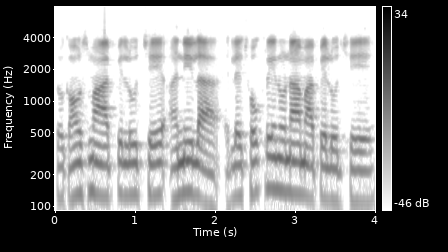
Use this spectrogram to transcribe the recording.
તો કૌંસમાં આપેલું છે અનિલા, એટલે છોકરીનું નામ આપેલું છે.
